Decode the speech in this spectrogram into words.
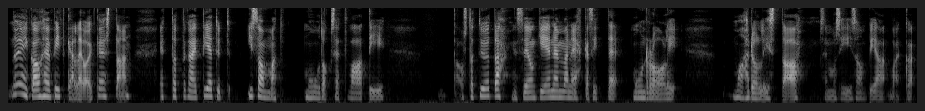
No ei kauhean pitkälle oikeastaan. Että totta kai tietyt isommat muutokset vaatii taustatyötä, ja se onkin enemmän ehkä sitten mun rooli mahdollistaa semmoisia isompia vaikka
